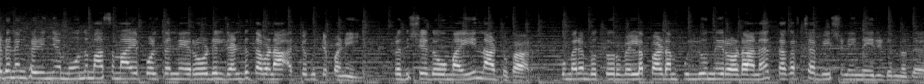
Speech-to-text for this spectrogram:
ഉദ്ഘാടനം കഴിഞ്ഞ് മൂന്ന് മാസമായപ്പോൾ തന്നെ റോഡിൽ രണ്ടു തവണ അറ്റകുറ്റപ്പണി. പ്രതിഷേധവുമായി നാട്ടുകാർ. കുമരംപുത്തൂർ വെള്ളപ്പാടം പുല്ലൂന്നി റോഡാണ് തകർച്ചാ ഭീഷണി നേരിടുന്നത്.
